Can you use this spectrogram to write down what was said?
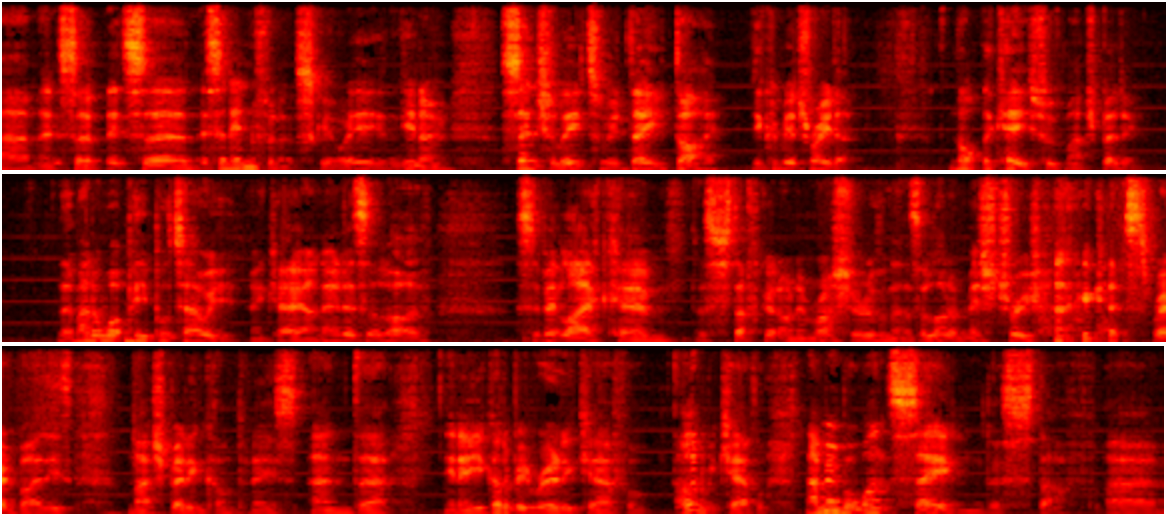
Um, it's a it's a it's an infinite skill. It, you know, essentially, to the day you die, you can be a trader. Not the case with match betting no matter what people tell you. Okay, I know there's a lot of. It's a bit like um, the stuff going on in Russia, isn't it? There's a lot of mistruth that gets spread by these match betting companies, and uh, you know you've got to be really careful. I've got to be careful. I remember once saying this stuff, um,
